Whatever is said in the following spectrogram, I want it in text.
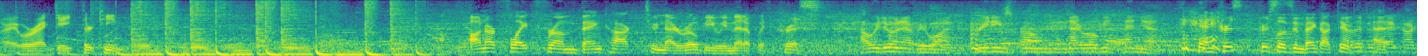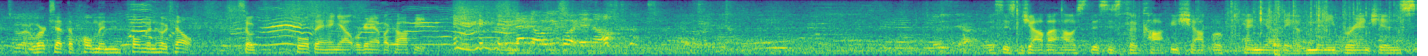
All right, we're at gate 13. On our flight from Bangkok to Nairobi, we met up with Chris. How we doing, everyone? Greetings from Nairobi, Kenya. and Chris, Chris lives in Bangkok too. I live in At- Bangkok too. I He works at the Pullman Pullman Hotel. So cool to hang out. We're gonna have a coffee. This is Java House. This is the coffee shop of Kenya. They have many branches.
